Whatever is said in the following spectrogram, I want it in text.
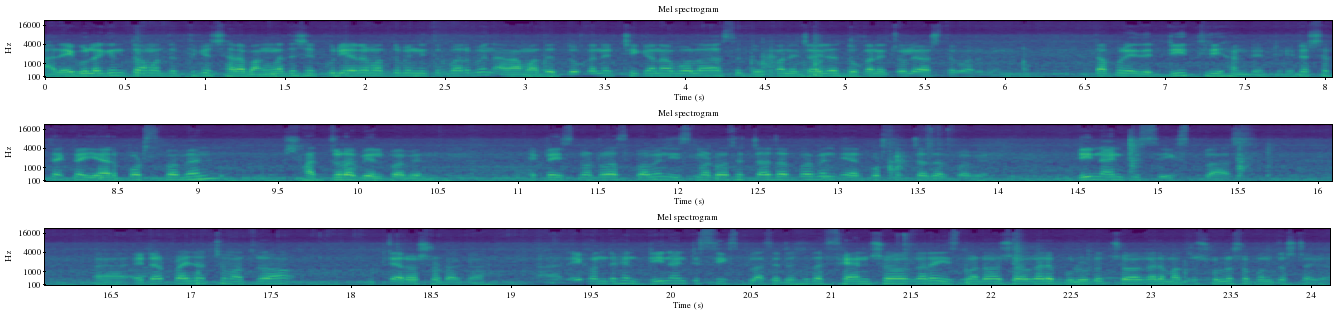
আর এগুলো কিন্তু আমাদের থেকে সারা বাংলাদেশে কুরিয়ারের মাধ্যমে নিতে পারবেন। আর আমাদের দোকানের ঠিকানা বলা আছে, দোকানে চাইলে দোকানে চলে আসতে পারবেন। তারপরে এই যে ডি থ্রি হান্ড্রেড এটার সাথে একটা এয়ারপডস পাবেন। সাত জোড়া বেল পাবেন। একটা স্মার্ট ওয়াচ পাবেন স্মার্ট ওয়াচের চার্জার পাবেন এয়ারপোর্টসের চার্জার পাবেন। ডি নাইনটি সিক্স প্লাস এটার প্রাইস হচ্ছে মাত্র তেরোশো টাকা। আর এখন দেখেন ডি নাইনটি সিক্স প্লাস এটার সাথে ফ্যান সহকারে স্মার্ট ওয়াচ সহকারে ব্লুটুথ সহকারে মাত্র ষোলোশো পঞ্চাশ টাকা।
